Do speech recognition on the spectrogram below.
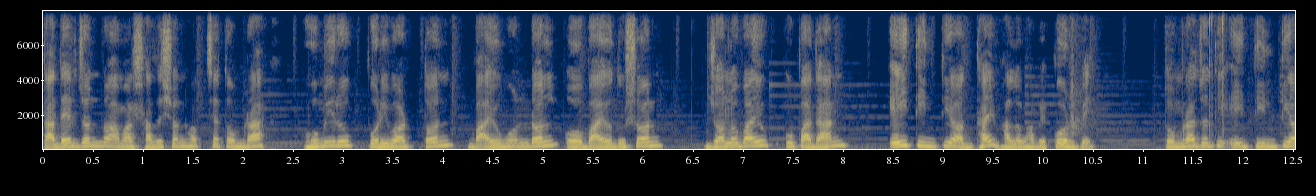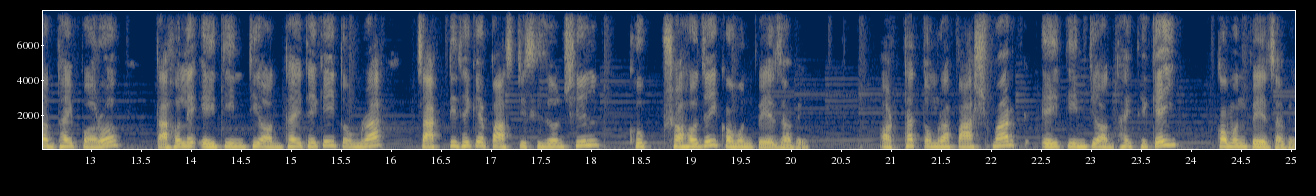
তাদের জন্য আমার সাজেশন হচ্ছে তোমরা ভূমিরূপ পরিবর্তন, বায়ুমণ্ডল ও বায়ু দূষণ জলবায়ু উপাদান এই তিনটি অধ্যায় ভালোভাবে পড়বে। তোমরা যদি এই তিনটি অধ্যায় পড়ো, তাহলে এই তিনটি অধ্যায় থেকেই তোমরা চারটি থেকে পাঁচটি সৃজনশীল খুব সহজেই কমন পেয়ে যাবে। অর্থাৎ তোমরা পাস মার্ক এই তিনটি অধ্যায় থেকেই কমন পেয়ে যাবে।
